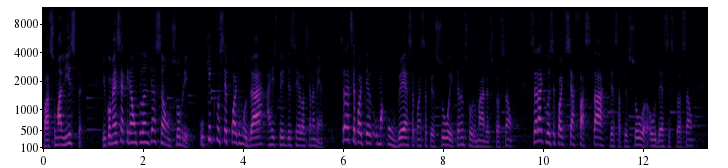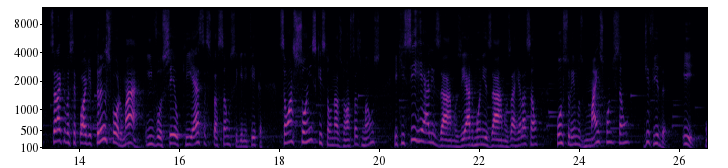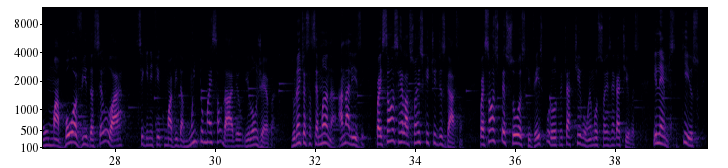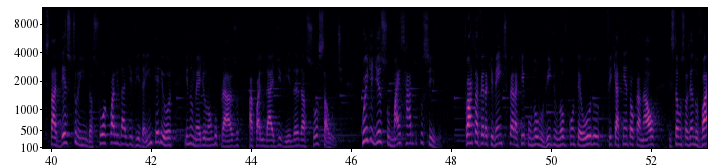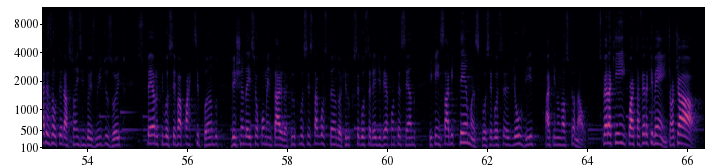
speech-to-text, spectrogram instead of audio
Faça uma lista e comece a criar um plano de ação sobre o que, que você pode mudar a respeito desse relacionamento. Será que você pode ter uma conversa com essa pessoa e transformar a situação? Será que você pode se afastar dessa pessoa ou dessa situação? Será que você pode transformar em você o que essa situação significa? São ações que estão nas nossas mãos e que se realizarmos e harmonizarmos a relação, construímos mais condição de vida. E uma boa vida celular significa uma vida muito mais saudável e longeva. Durante essa semana, analise quais são as relações que te desgastam, Quais são as pessoas que, vez por outra, te ativam emoções negativas? E lembre-se que isso está destruindo a sua qualidade de vida interior e, no médio e longo prazo, a qualidade de vida da sua saúde. Cuide disso o mais rápido possível. Quarta-feira que vem te espero aqui com um novo vídeo, um novo conteúdo. Fique atento ao canal. Estamos fazendo várias alterações em 2018. Espero que você vá participando, deixando aí seu comentário daquilo que você está gostando, aquilo que você gostaria de ver acontecendo e quem sabe temas que você gostaria de ouvir aqui no nosso canal. Te espero aqui em quarta-feira que vem. Tchau, tchau!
